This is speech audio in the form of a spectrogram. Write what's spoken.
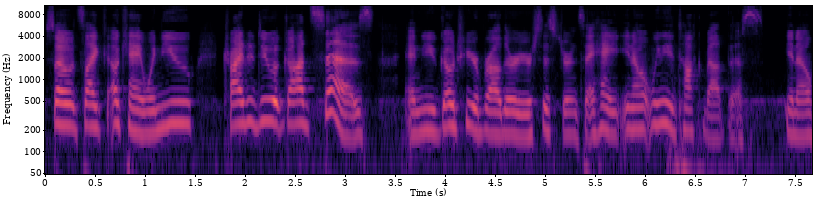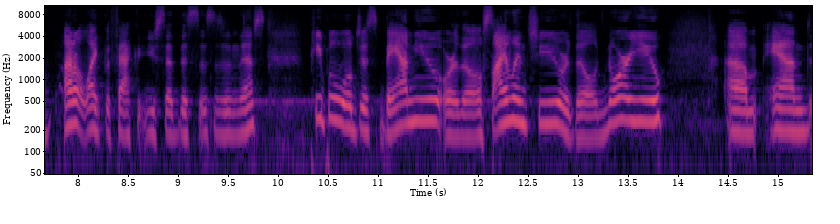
So it's like, okay, when you try to do what God says and you go to your brother or your sister and say, hey, you know what, we need to talk about this. You know, I don't like the fact that you said this, this, and this. People will just ban you or they'll silence you or they'll ignore you. Um, and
